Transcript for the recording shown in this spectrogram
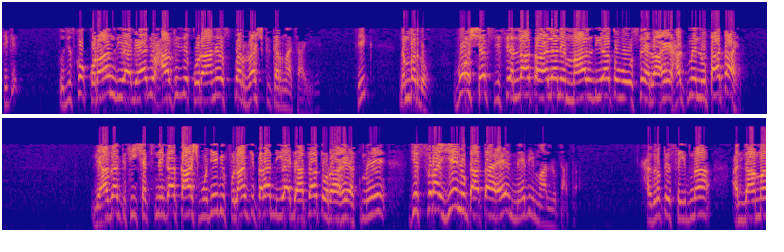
ٹھیک ہے؟ تو جس کو قرآن دیا گیا، جو حافظ قرآن ہے، اس پر رشک کرنا چاہیے۔ ٹھیک؟ نمبر دو، وہ شخص جسے اللہ تعالی نے مال دیا تو وہ اسے راہ حق میں لٹاتا ہے۔ لہذا کسی شخص نے کہا، کاش مجھے بھی فلاں کی طرح دیا جاتا تو راہ حق میں جس طرح یہ لٹاتا ہے، میں بھی مال لٹاتا۔ حضرت سیدنا علامہ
